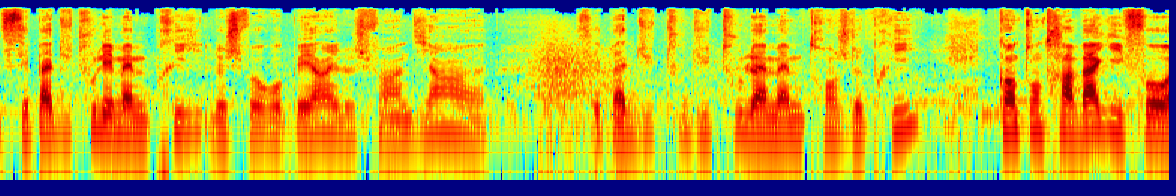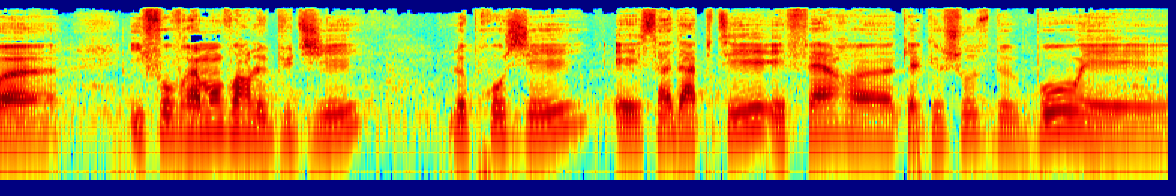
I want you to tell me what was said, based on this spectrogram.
c'est pas du tout les mêmes prix, le cheveu européen et le cheveu indien. C'est pas du tout, du tout la même tranche de prix. Quand on travaille, il faut, euh, il faut vraiment voir le budget, le projet et s'adapter et faire euh, quelque chose de beau. Et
